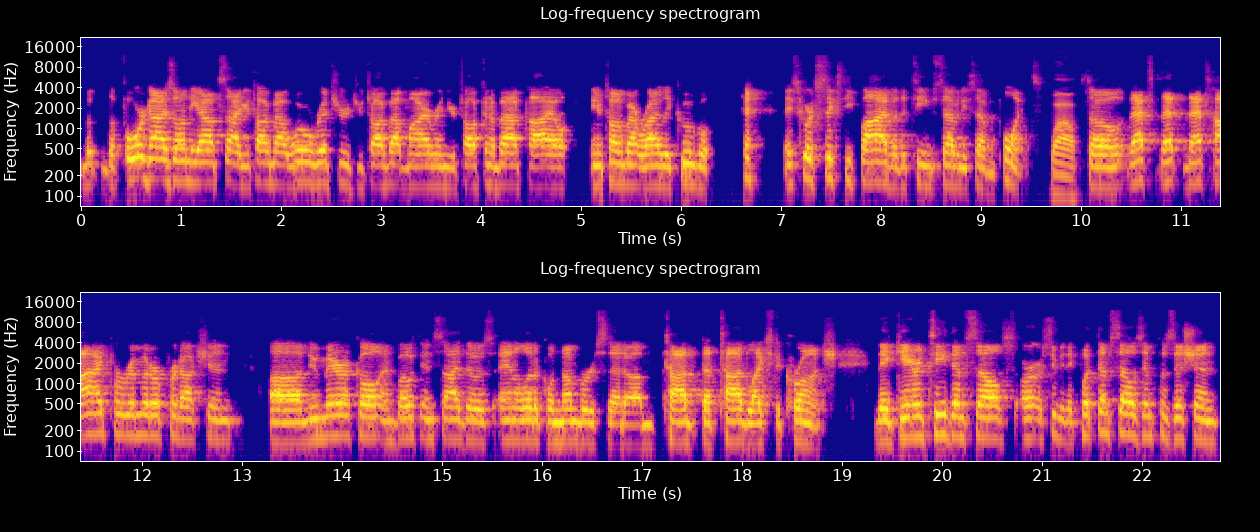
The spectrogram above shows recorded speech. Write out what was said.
the four guys on the outside, you're talking about Will Richards, you're talking about Myron, you're talking about Kyle, and you're talking about Riley Kugel. they scored 65 of the team's 77 points. Wow! So that's that that's high perimeter production, uh, numerical, and both inside those analytical numbers that um, Todd that Todd likes to crunch. They guaranteed themselves, or excuse me, they put themselves in position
